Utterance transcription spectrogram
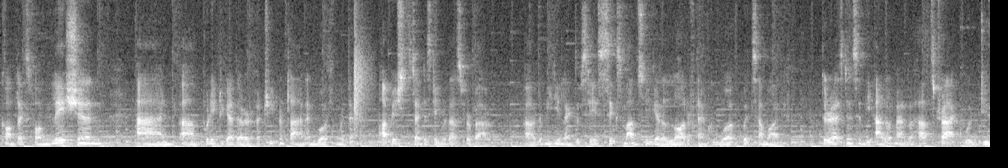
complex formulation and um, putting together a treatment plan and working with them. Our patients tend to stay with us for about uh, the median length of stay is six months, so you get a lot of time to work with someone. The residents in the adult mental health track would do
